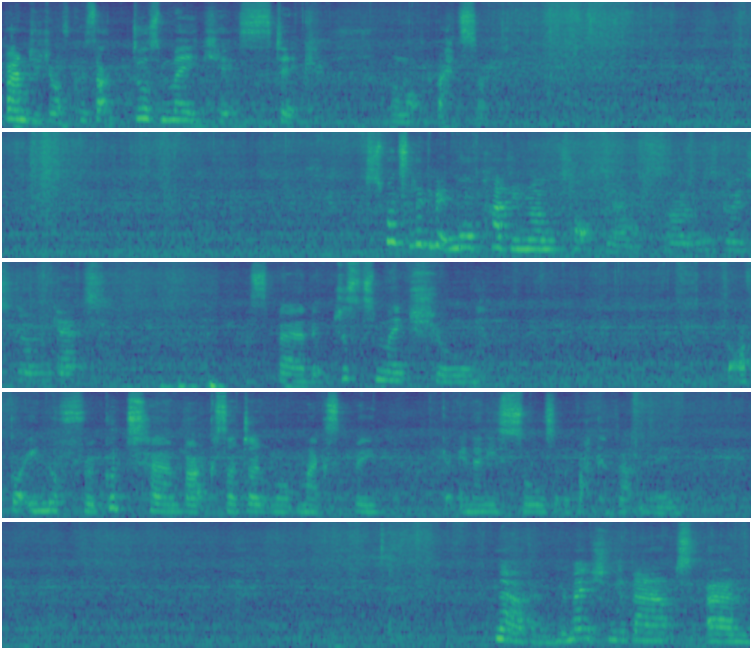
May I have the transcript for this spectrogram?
bandage off because that does make it stick a lot better. Just want a little bit more padding on the top there, so I'm just going to go and get a spare bit just to make sure that I've got enough for a good turn back because I don't want Max to be getting any sores at the back of that knee. Now then, we mentioned about um,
